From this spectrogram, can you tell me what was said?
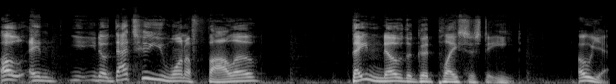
Oh, and you know that's who you want to follow. They know the good places to eat. Oh yeah,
